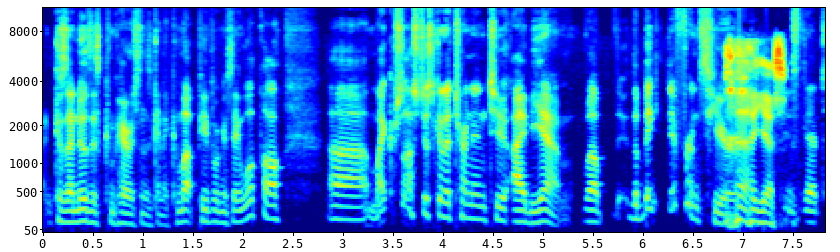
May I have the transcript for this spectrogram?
because I, I, know this comparison is going to come up, people are going to say, "Well, Paul, uh, Microsoft's just going to turn into IBM." Well, the big difference here yes. is that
